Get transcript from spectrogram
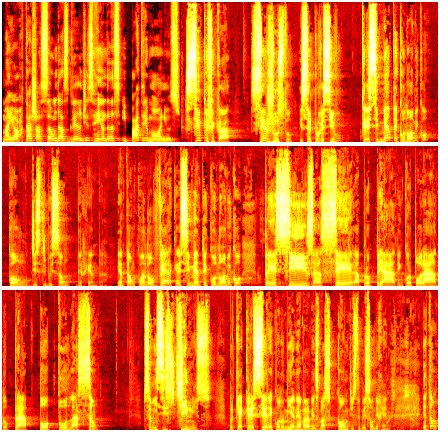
maior taxação das grandes rendas e patrimônios. Simplificar, ser justo e ser progressivo, crescimento econômico com distribuição de renda. Então, quando houver crescimento econômico, precisa ser apropriado, incorporado para a população. Precisamos insistir nisso porque é crescer a economia, né, Barabês, mas com distribuição de renda. Então,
